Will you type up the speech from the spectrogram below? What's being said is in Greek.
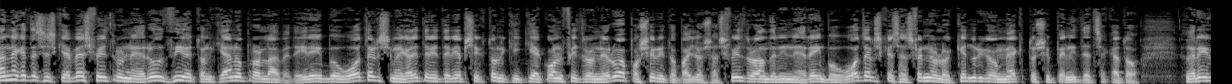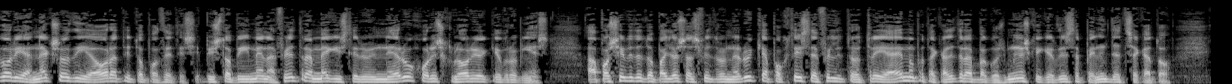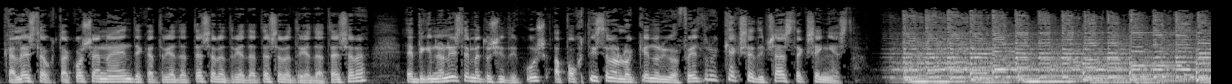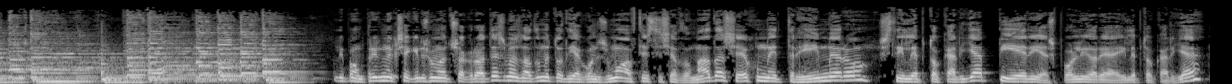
Αν έχετε συσκευές φίλτρου νερού 2 ετών και άνω, προλάβετε. Η Rainbow Waters, η μεγαλύτερη εταιρεία ψυχτών και οικιακών φίλτρων νερού, αποσύρει το παλιό σας φίλτρο, αν δεν είναι Rainbow Waters, και σας φέρνει ολοκέντριο με έκπτωση 50%. Γρήγορη, ανέξοδη, αόρατη τοποθέτηση. Πιστοποιημένα φίλτρα, μέγιστη ροή νερού, χωρίς χλώριο και βρωμιές. Αποσύρετε το παλιό σας φίλτρο νερού και αποκτήστε φίλτρο 3M από τα καλύτερα παγκοσμίως και κερδίστε 50%. Καλέστε 801 11 34 34 34, επικοινωνήστε με τους ειδικούς, αποκτήστε ένα ολοκένουργιο φίλτρο και ξεδιψάστε ξενιέστα. Λοιπόν, πριν να ξεκινήσουμε με τους ακροατές μας, να δούμε το διαγωνισμό αυτής της εβδομάδας. Έχουμε τριήμερο στη λεπτοκαριά Πιερίας. Πολύ ωραία η λεπτοκαριά.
